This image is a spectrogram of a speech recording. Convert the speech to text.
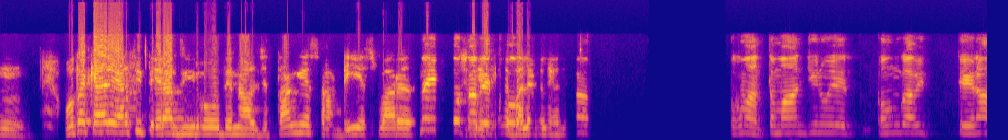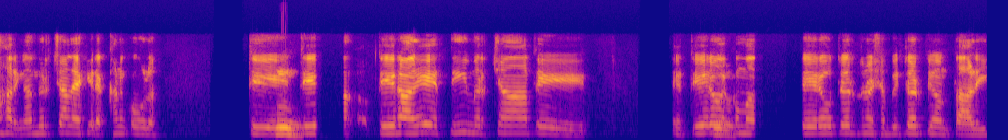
ਹੂੰ। ਉਹ ਤਾਂ ਕਹਿ ਰਿਹਾ ਸੀ 13-0 ਦੇ ਨਾਲ ਜਿੱਤਾਂਗੇ ਸਾਡੀ ਇਸ ਵਾਰ ਨਹੀਂ ਉਹ ਤਾਂ ਵੇਖੋ। ਬੱਲੇ ਬੱਲੇ ਭਗਵੰਤ ਮਾਨ ਜੀ ਨੂੰ ਇਹ ਕਹੂੰਗਾ ਵੀ 13 ਹਰੀਆਂ ਮਿਰਚਾਂ ਲੈ ਕੇ ਰੱਖਣ ਕੋਲ ਤੇ ਹੂੰ। 13 ਇਹ 30 ਮਿਰਚਾਂ ਤੇ ਤੇ 13 ਇੱਕ ਹੂੰ। 13 13 ਦੁਨਾ 26 13 39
